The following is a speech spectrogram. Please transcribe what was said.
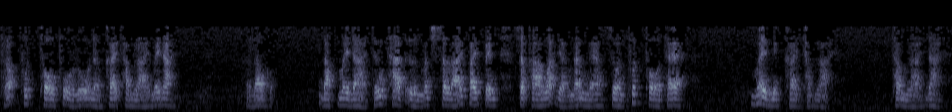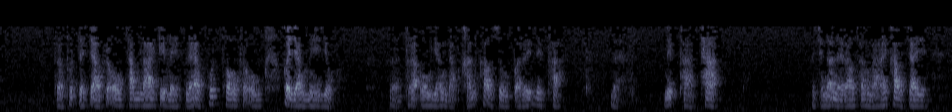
เพราะพุทโธผู้รู้นั้นใครทำลายไม่ได้ เรา ดับไม่ได้ ถึงธาตุอื่นมันสลายไปเป็นสภาวะอย่างนั้นแล้ว ส่วนพุทโธแท้ ไม่มีใครทำลายทำลายได้พระพุทธเจ้าพระองค์ทำลายกิเลสแล้วพุทโธพระองค์ก็ยังมีอยู่ พระองค์ยังดับขันเข้าสู่ปรินิพพานนิพพานธาตุ ราะฉะนั้นในเราทั้งหลายเข้าใจ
